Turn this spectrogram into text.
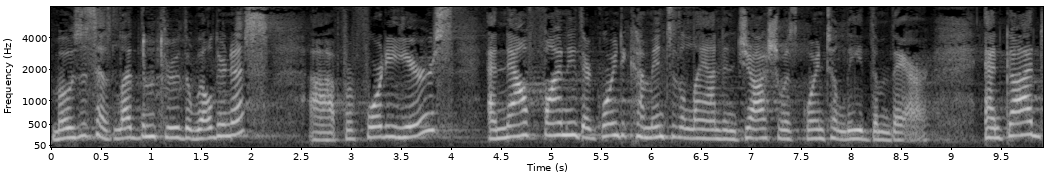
Moses has led them through the wilderness uh, for 40 years, and now finally they're going to come into the land, and Joshua is going to lead them there. And God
